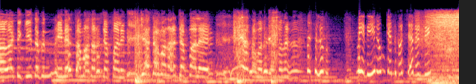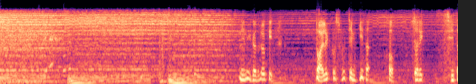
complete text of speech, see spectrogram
అలాంటి గీతకు నేనే సమాధానం చెప్పాలి. ఏ సమాధానం చెప్పాలి? ఏ సమాధానం చెప్పాలి? అసలు మీరు ఈ రూమ్కి ఎందుకు వచ్చారండి? నేను ఈ గదిలోకి టాయిలెట్ కోసం వచ్చాను గీత. ఓ సారీ సీత.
